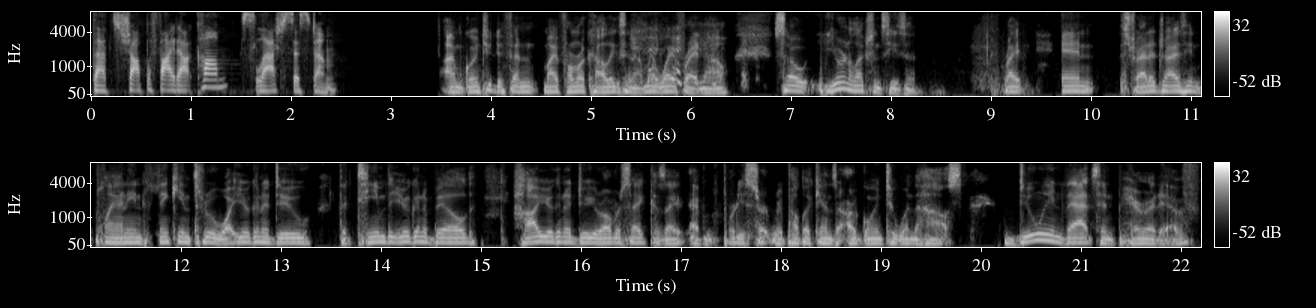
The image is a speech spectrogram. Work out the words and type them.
That's shopify.com slash system. I'm going to defend my former colleagues and not my wife right now. So you're in election season, right? And strategizing, planning, thinking through what you're going to do, the team that you're going to build, how you're going to do your oversight, because I'm pretty certain Republicans are going to win the House. Doing that's imperative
